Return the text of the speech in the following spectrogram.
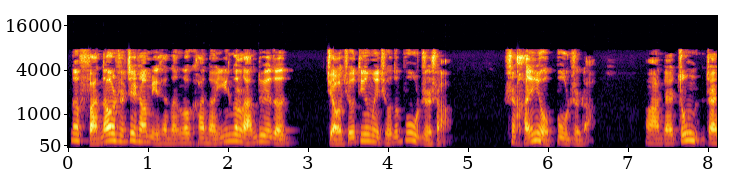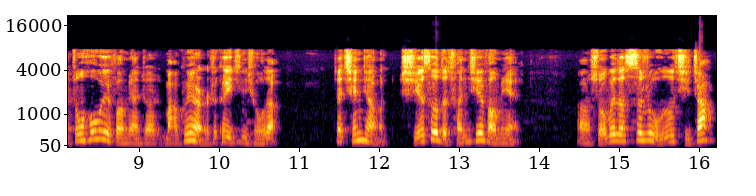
那反倒是这场比赛能够看到英格兰队的角球定位球的布置上是很有布置的啊，在中在中后卫方面，这马奎尔是可以进球的。在前场斜侧的传切方面，啊，所谓的四十五度起炸，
